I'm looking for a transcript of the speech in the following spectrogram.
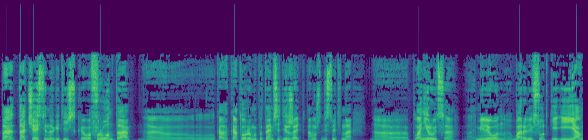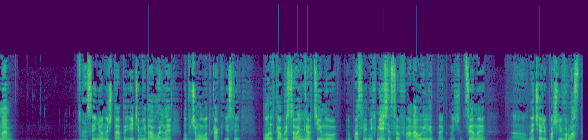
та, та часть энергетического фронта, э, которую мы пытаемся держать, потому что действительно э, планируется миллион баррелей в сутки, и явно Соединенные Штаты этим недовольны. Ну почему? Вот как если коротко обрисовать угу. картину последних месяцев, она выглядит так. Значит, цены э, вначале пошли в рост,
